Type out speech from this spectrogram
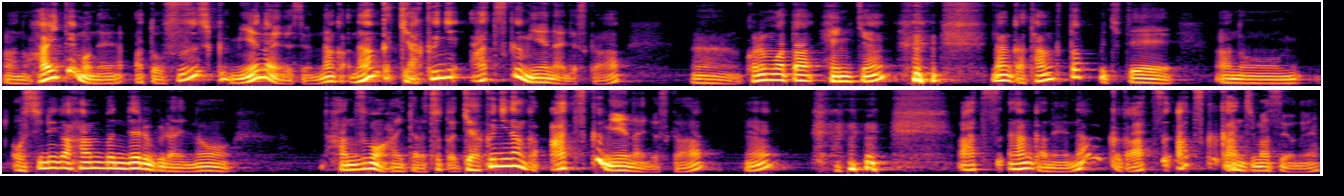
あの履いてもねあと涼しく見えないですよなんかなんか逆に暑く見えないですか、うん、これもまた偏見？なんかタンクトップ着てあのお尻が半分出るぐらいの半ズボン履いたらちょっと逆になんか暑く見えないですか？ね？暑なんかねなんか暑暑く感じますよね。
